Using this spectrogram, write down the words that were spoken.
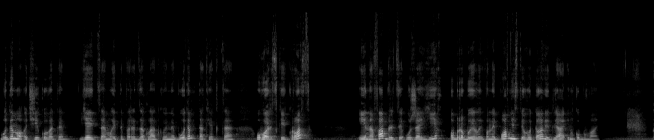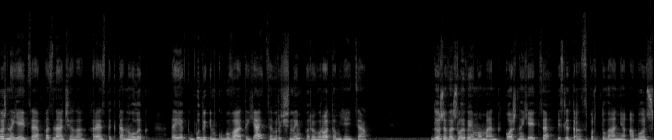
Будемо очікувати. Яйце мити перед закладкою не будемо, так як це угорський крос. І на фабриці вже їх обробили. Вони повністю готові для інкубування. Кожне яйце позначила хрестик та нулик, та як буде інкубувати яйця вручним переворотом яйця. Дуже важливий момент. Кожне яйце після транспортування або ж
